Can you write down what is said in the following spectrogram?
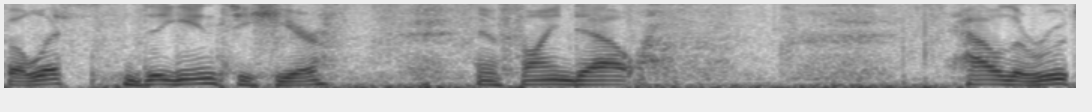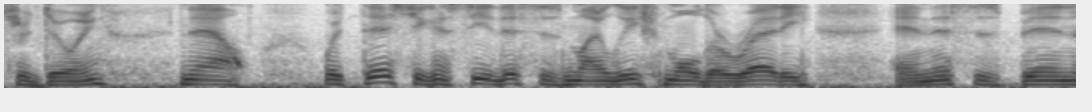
but let's dig into here and find out how the roots are doing. Now, with this, you can see this is my leaf mold already, and this has been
